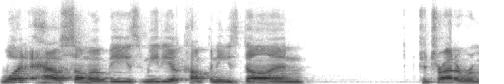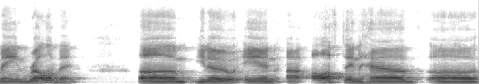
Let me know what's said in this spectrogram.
what have some of these media companies done to try to remain relevant, um, you know, and I often have. Uh,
